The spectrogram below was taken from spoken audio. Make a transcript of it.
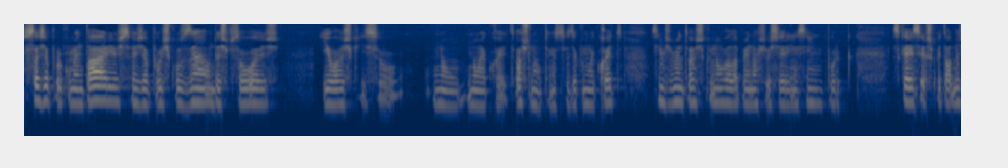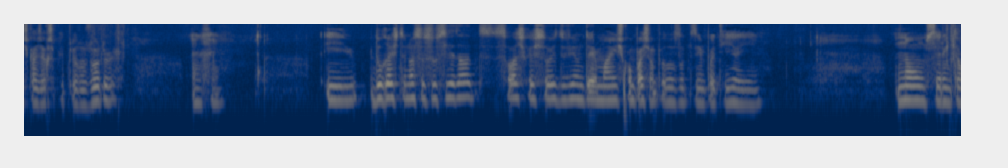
seja por comentários, seja por exclusão das pessoas. Eu acho que isso não, não é correto. Acho não, tenho a certeza que não é correto. Simplesmente acho que não vale a pena as pessoas serem assim, porque se querem ser respeitadas, que haja respeito pelos outros. Enfim. E do resto da nossa sociedade, só acho que as pessoas deviam ter mais compaixão pelos outros, empatia e não serem tão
